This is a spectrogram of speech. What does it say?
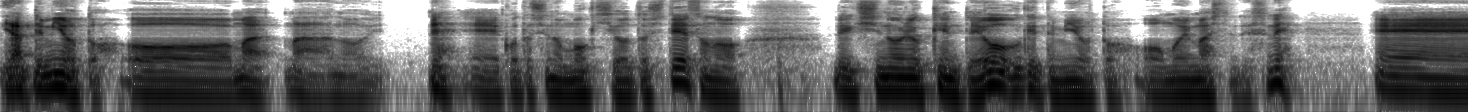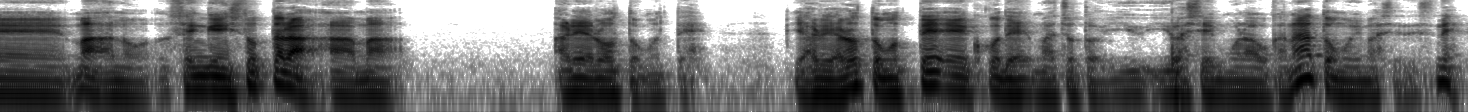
やってみようと。おまあ、まあ、あの、ね、えー今年の目標として、その、歴史能力検定を受けてみようと思いましてですね。えー、まあ、あの、宣言しとったら、あまあ、あれやろうと思って、やるやろうと思って、えーここで、まあ、ちょっと言わせてもらおうかなと思いましてですね。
